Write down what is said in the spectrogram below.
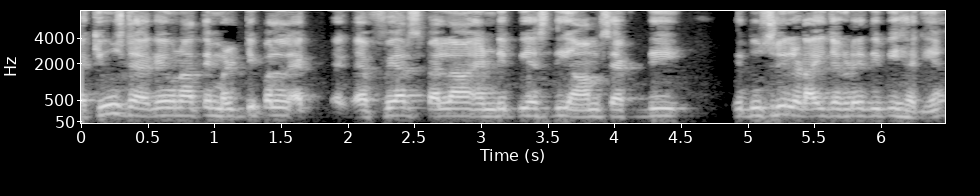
ਅਕਿਊਜ਼ਡ ਹੈਗੇ ਉਹਨਾਂ ਤੇ ਮਲਟੀਪਲ ਐਫਆਈਆਰਸ ਪਹਿਲਾਂ ਐਨਡੀਪੀਐਸ ਦੀ ਆਰਮਸ ਐਕਟ ਦੀ ਤੇ ਦੂਸਰੀ ਲੜਾਈ ਝਗੜੇ ਦੀ ਵੀ ਹੈਗੀਆਂ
